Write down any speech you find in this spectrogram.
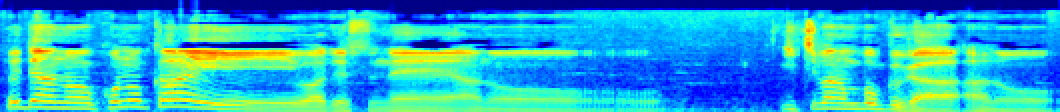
それであの、この回はですね、あの、一番僕が、あの、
